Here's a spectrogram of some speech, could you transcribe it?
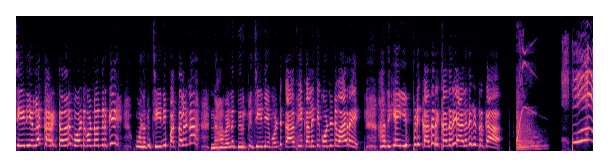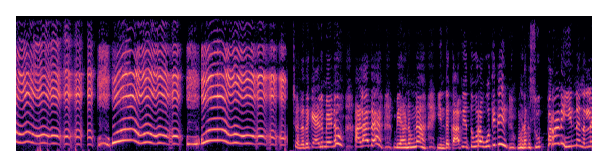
சீனி எல்லாம் கரெக்டாக தானே போட்டு கொண்டு வந்திருக்கேன் உனக்கு சீனி பத்தலைன்னா நான் வேணா திருப்பி சீனியை போட்டு காஃபியை கலக்கி கொண்டுட்டு வரேன் அதுக்கே இப்படி கதறி கதறி அழுதுகிட்டு இருக்கா? சொன்னதை கேளுமேனும் அழாத. வேணும்னா இந்த காஃபியை தூர ஊத்திட்டு உனக்கு சூப்பரான இன்னும் நல்ல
